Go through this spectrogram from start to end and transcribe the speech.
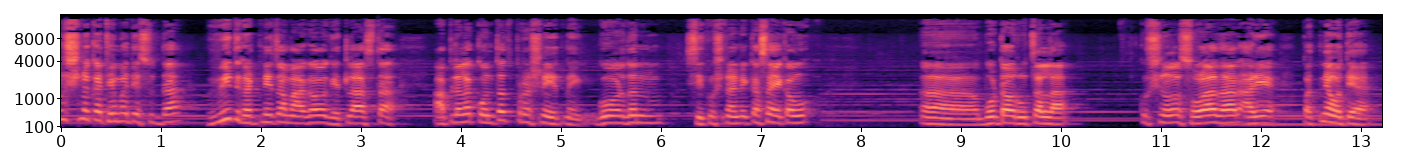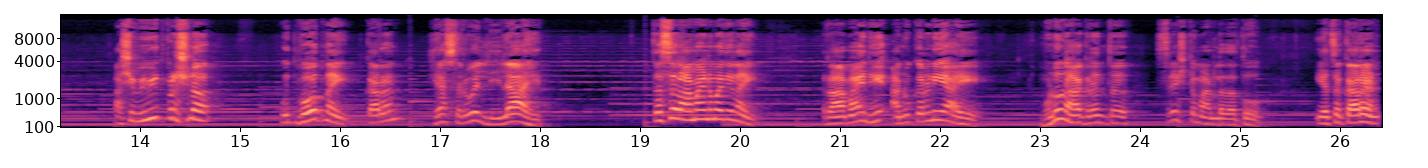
कृष्णकथेमध्ये सुद्धा विविध घटनेचा मागावा घेतला असता आपल्याला कोणताच प्रश्न येत नाही. गोवर्धन श्रीकृष्णाने कसा एका बोटावर उचलला? कृष्णाला सोळा हजार आर्य पत्न्या होत्या. असे विविध प्रश्न उद्भवत नाही कारण ह्या सर्व लीला आहेत. तसं रामायणामध्ये नाही. रामायण हे अनुकरणीय आहे म्हणून हा ग्रंथ श्रेष्ठ मानला जातो. याचं कारण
